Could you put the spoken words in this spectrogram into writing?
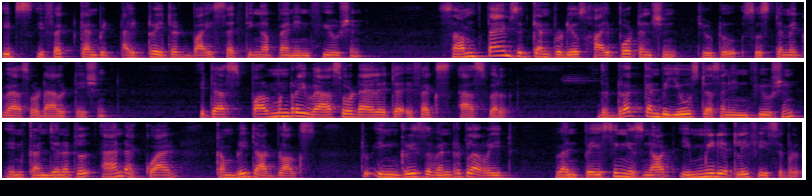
its effect can be titrated by setting up an infusion. Sometimes it can produce hypotension due to systemic vasodilatation. It has pulmonary vasodilator effects as well. The drug can be used as an infusion in congenital and acquired complete heart blocks to increase the ventricular rate when pacing is not immediately feasible.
